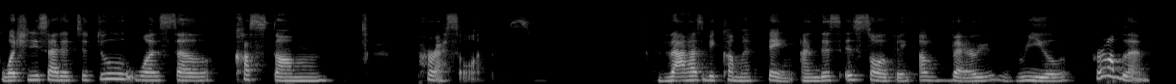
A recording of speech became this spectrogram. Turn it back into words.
what she decided to do was sell custom press ons. That has become a thing, and this is solving a very real problem.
